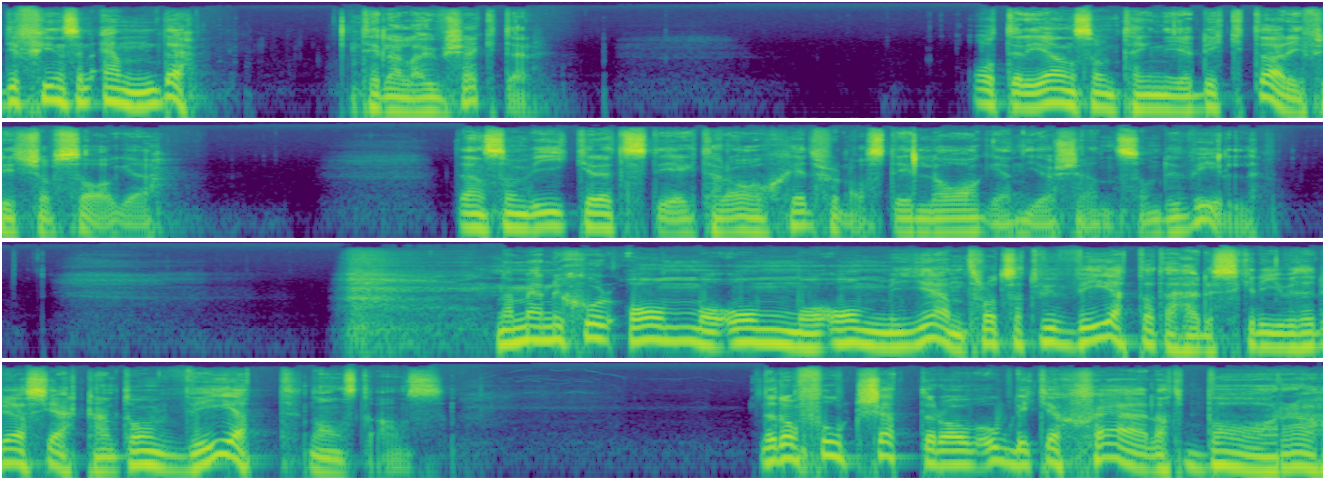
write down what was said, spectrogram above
det finns en ände till alla ursäkter. Återigen som Tegnér diktar i Fritjofs saga. Den som viker ett steg tar avsked från oss. Det är lagen, gör sen som du vill. När människor om och om och om igen, trots att vi vet att det här är skrivet i deras hjärtan, att de vet någonstans. När de fortsätter av olika skäl att bara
